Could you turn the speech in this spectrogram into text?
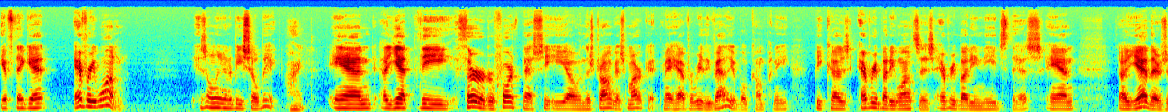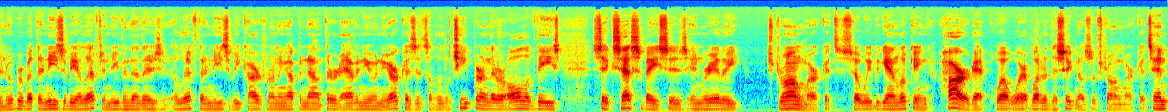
if they get every one, is only going to be so big Right. And uh, yet, the third or fourth best CEO in the strongest market may have a really valuable company because everybody wants this, everybody needs this. And uh, yeah, there's an Uber, but there needs to be a Lyft. And even though there's a Lyft, there needs to be cars running up and down Third Avenue in New York because it's a little cheaper. And there are all of these success bases in really strong markets. So we began looking hard at well, where, what are the signals of strong markets? And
